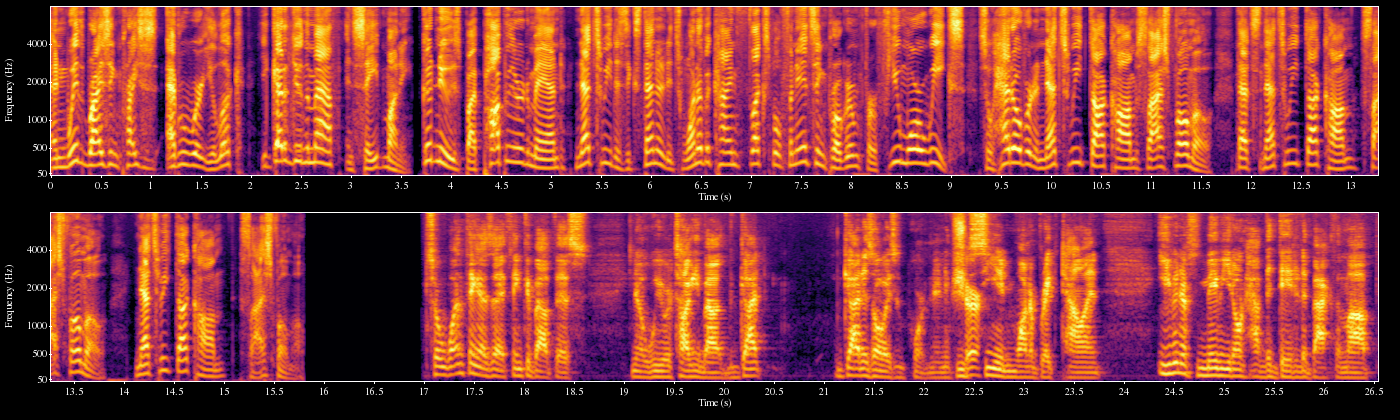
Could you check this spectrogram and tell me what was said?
And with rising prices everywhere you look, you gotta do the math and save money. Good news, by popular demand, NetSuite has extended its one-of-a-kind flexible financing program for a few more weeks. So head over to netsuite.com slash FOMO. That's netsuite.com slash FOMO. netsuite.com slash FOMO. So one thing as I think about this, you know, we were talking about gut. Gut is always important, and if you Sure. see and want to break talent, even if maybe you don't have the data to back them up,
